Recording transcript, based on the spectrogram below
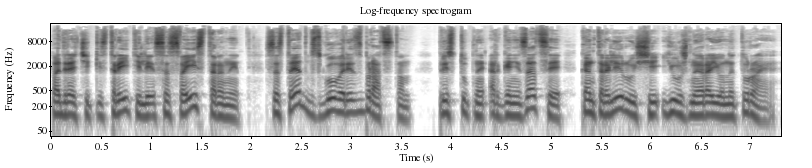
Подрядчики-строители со своей стороны состоят в сговоре с братством, преступной организацией, контролирующей южные районы Турая.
